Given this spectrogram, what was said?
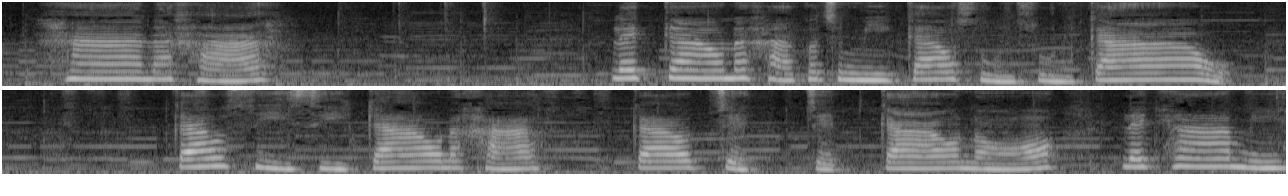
5 นะคะ เลข 9 นะคะ ก็จะมี 9009 9449 นะคะ 9779 เนาะ เลข 5 มี 5005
